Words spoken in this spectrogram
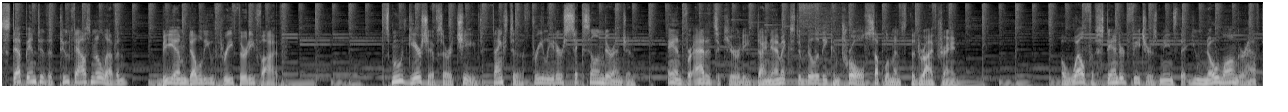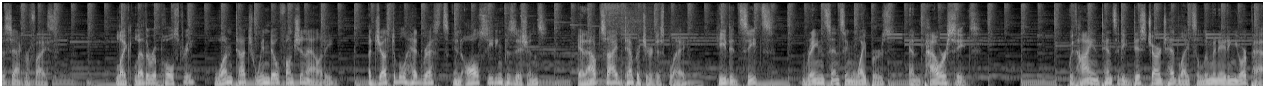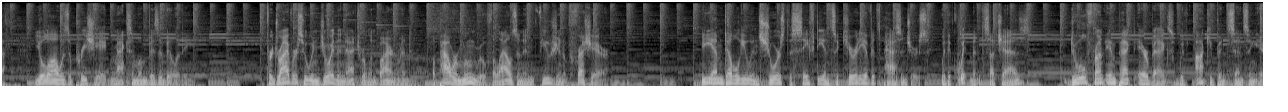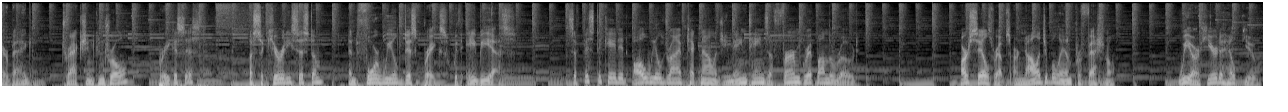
Step into the 2011 BMW 335. Smooth gear shifts are achieved thanks to the 3-liter six-cylinder engine. And for added security, Dynamic Stability Control supplements the drivetrain. A wealth of standard features means that you no longer have to sacrifice, like leather upholstery, one-touch window functionality, adjustable headrests in all seating positions, an outside temperature display, heated seats, rain-sensing wipers, and power seats. With high-intensity discharge headlights illuminating your path, you'll always appreciate maximum visibility. For drivers who enjoy the natural environment, a power moonroof allows an infusion of fresh air. BMW ensures the safety and security of its passengers with equipment such as dual front impact airbags with occupant sensing airbag, traction control, brake assist, a security system, and four-wheel disc brakes with ABS. Sophisticated all-wheel drive technology maintains a firm grip on the road. Our sales reps are knowledgeable and professional. We are here to help you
